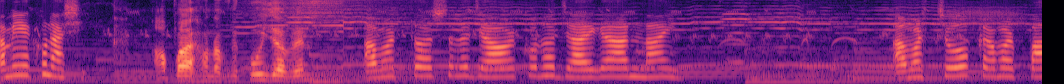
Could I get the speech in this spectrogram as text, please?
আমি এখন আসি। আপা এখন আপনি কই যাবেন? আমার তো আসলে যাওয়ার কোনো জায়গা আর নাই। আমার চোখ আমার পা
